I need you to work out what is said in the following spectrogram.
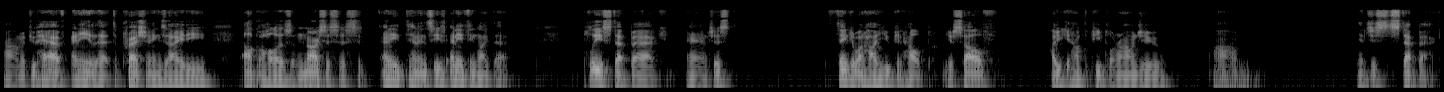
Um, if you have any of that depression, anxiety, alcoholism, narcissism, any tendencies, anything like that, please step back and just think about how you can help yourself, how you can help the people around you. Um, you know, just step back.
